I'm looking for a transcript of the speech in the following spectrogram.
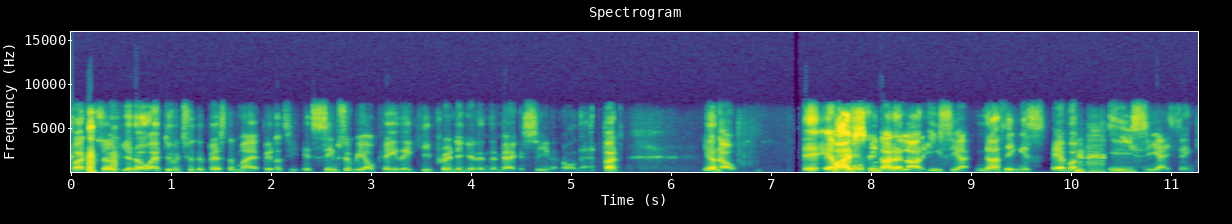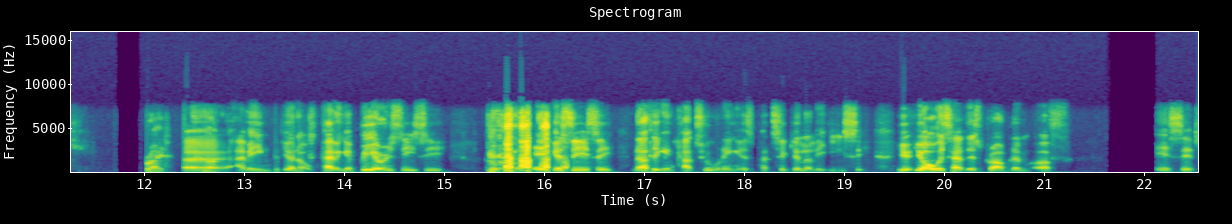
But so, you know, I do it to the best of my ability. It seems to be okay. They keep printing it in the magazine and all that. But, you know, it, well, of course, seen... it got a lot easier. Nothing is ever easy, I think. Right. Uh, no. I mean, you know, having a beer is easy egg is easy. Nothing in cartooning is particularly easy. You, you always have this problem of is it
